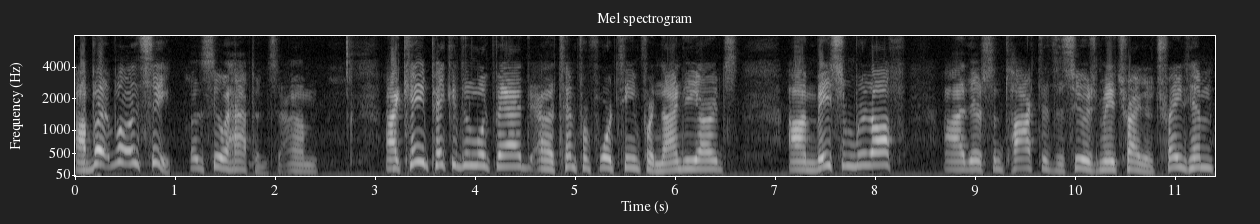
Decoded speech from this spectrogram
Uh, but well, let's see, let's see what happens. Um, uh, Kenny Pickett didn't look bad. Uh, 10 for 14 for 90 yards. Uh, Mason Rudolph, uh, there's some talk that the Steelers may try to trade him.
